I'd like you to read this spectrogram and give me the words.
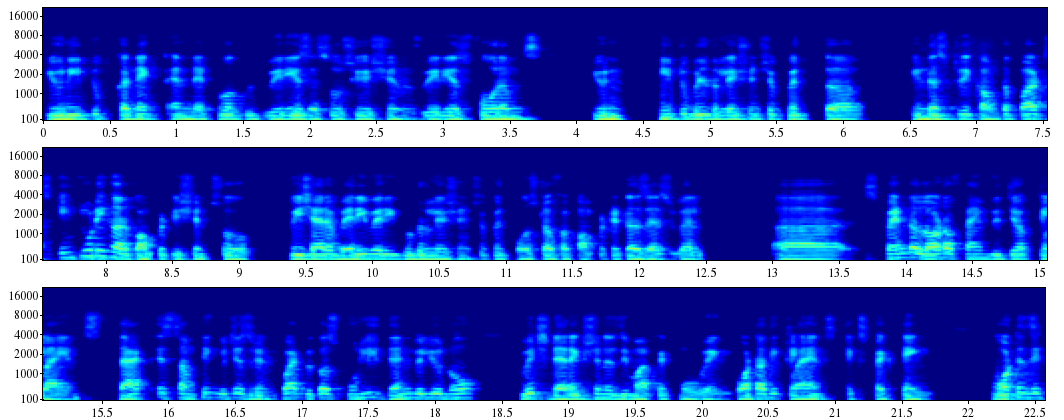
You need to connect and network with various associations, various forums. You need to build relationship with uh, industry counterparts, including our competition. So we share a very, very good relationship with most of our competitors as well. Uh, spend a lot of time with your clients. That is something which is required because only then will you know which direction is the market moving, what are the clients expecting, what is the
